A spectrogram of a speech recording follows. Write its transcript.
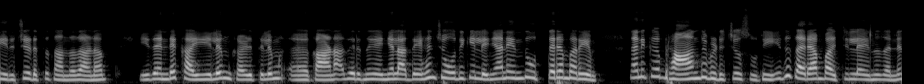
തിരിച്ചെടുത്ത് തന്നതാണ്. ഇതെന്റെ കയ്യിലും കഴുത്തിലും കാണാതിരുന്നു കഴിഞ്ഞാൽ അദ്ദേഹം ചോദിക്കില്ലേ ഞാൻ എന്ത് ഉത്തരം പറയും? നിനക്ക് ഭ്രാന്ത് പിടിച്ചു സുധി? ഇത് തരാൻ പറ്റില്ല എന്ന് തന്നെ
